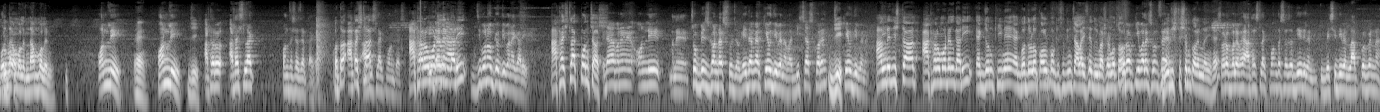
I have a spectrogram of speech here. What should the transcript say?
বলব? দাম বলেন দাম বলেন। অনলি হ্যাঁ। অনলি জি। আঠারো আঠাশ লাখ পঞ্চাশ হাজার টাকা। কত? আঠাশ লাখ? আঠাশ লাখ পঞ্চাশ। আঠারো এই মডেলের গাড়ি? জীবনেও কেউ দিবে না গাড়ি। আঠাশ লাখ পঞ্চাশ। এটা মানে অনলি মানে চব্বিশ ঘণ্টার সুযোগ। এই দামে আর কেউ দিবে না ভাই বিশ্বাস করেন জি। কেউ দিবে না। আনরেজিস্টার্ড আঠারো মডেল গাড়ি একজন কিনে এক ভদ্রলোক অল্প কিছুদিন চালাইছে দুই মাসের মতো। সৌরভ কি বলে শুনছেন রেজিস্ট্রেশন করেন নাই হ্যাঁ? সৌরভ বলে ভাই আঠাশ লাখ পঞ্চাশ হাজার দিয়ে দিলেন একটু বেশি দিবেন লাভ করবেন না।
